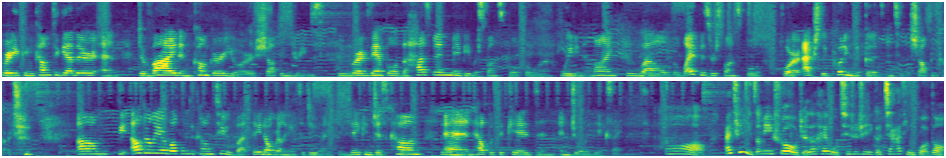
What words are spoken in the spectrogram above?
where you can come together and divide and conquer your shopping dreams. Mm. For example, the husband may be responsible for waiting in line, mm. while the wife is responsible for actually putting the goods into the shopping cart. um, the elderly are welcome to come too, but they don't really need to do anything. They can just come mm. and help with the kids and enjoy the excitement. 哦，哎，听你这么一说，我觉得黑五其实是一个家庭活动，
